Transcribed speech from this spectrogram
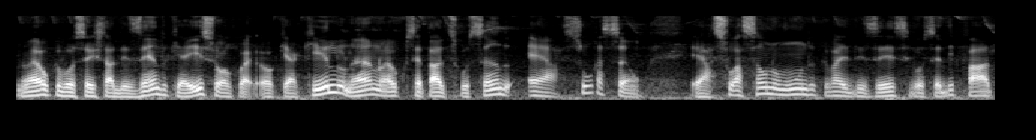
não é o que você está dizendo que é isso ou que é aquilo, né? não é o que você está discussando, é a sua ação. É a sua ação no mundo que vai dizer se você de fato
